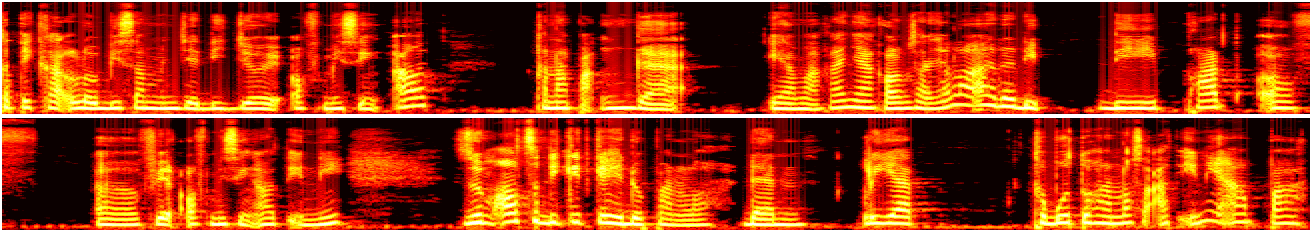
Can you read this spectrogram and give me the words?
ketika lo bisa menjadi joy of missing out kenapa enggak? Ya makanya kalau misalnya lo ada di di part of uh, fear of missing out ini zoom out sedikit kehidupan lo dan lihat kebutuhan lo saat ini apa.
